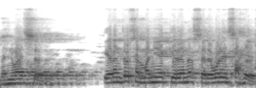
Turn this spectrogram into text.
धन्यवाद सर. यानंतर सन्माननीय किरण सरवळे साहेब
